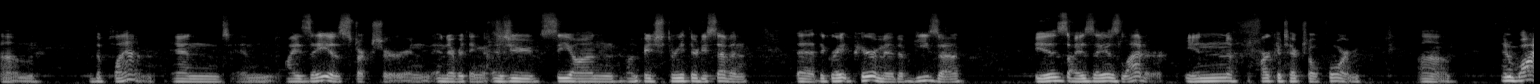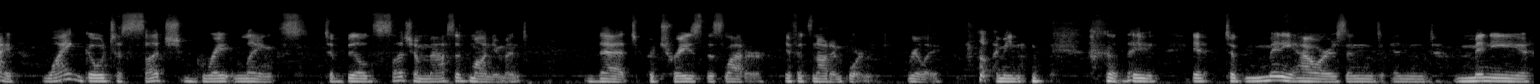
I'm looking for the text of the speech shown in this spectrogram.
um, the plan and and Isaiah's structure and, and everything. As you see on on page 337, that the Great Pyramid of Giza is Isaiah's ladder in architectural form. Um, and why? Why go to such great lengths to build such a massive monument that portrays this ladder if it's not important, really? I mean, they it took many hours and and many uh,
